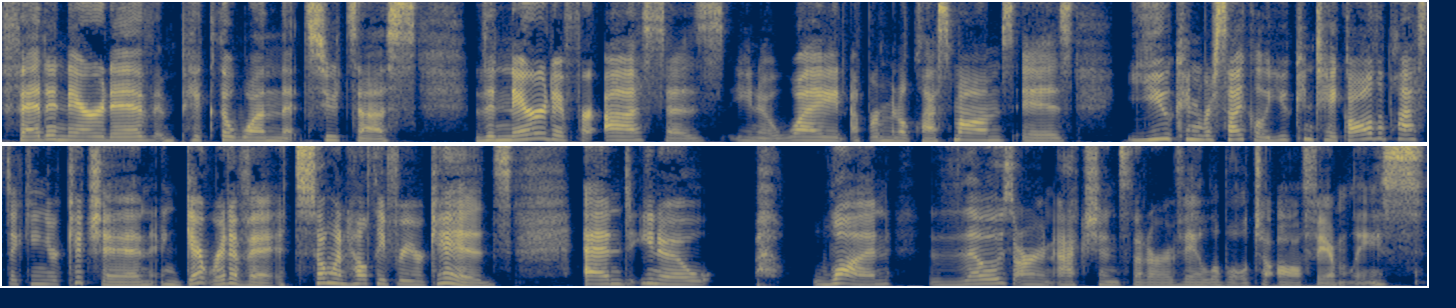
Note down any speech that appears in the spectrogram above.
fed a narrative and pick the one that suits us. The narrative for us as, you know, white, upper middle class moms is you can recycle. You can take all the plastic in your kitchen and get rid of it. It's so unhealthy for your kids. And, you know, one, those aren't actions that are available to all families.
